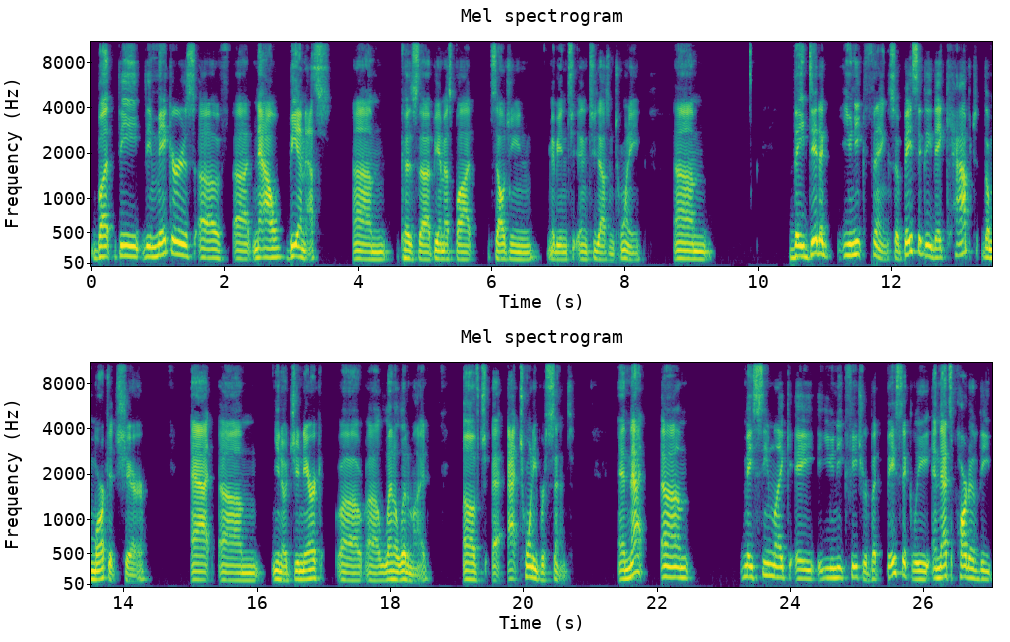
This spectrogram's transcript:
but the the makers of uh, now BMS, because um, uh, BMS bought Celgene maybe in, in 2020. Um, they did a unique thing. So basically, they capped the market share at um, you know generic uh, uh, lenalidomide of at 20%. And that um, may seem like a unique feature, but basically, and that's part of the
